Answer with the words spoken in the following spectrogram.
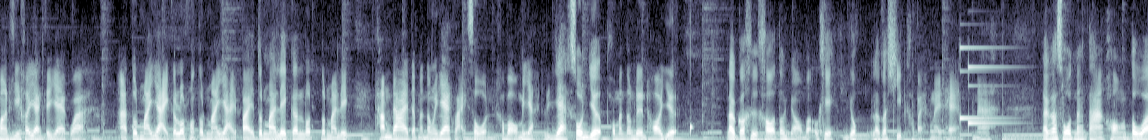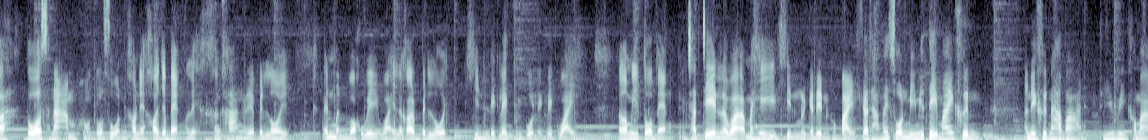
บางทีเขาอยากจะแยกว่าอะต้นไม้ใหญ่ก็ลดของต้นไม้ใหญ่ไป ต้นไม้เล็กก็ลดต้นไม้เล็กทำได้แต่มันต้องแยกหลายโซน เขาบอกไม่อยากแยกโซนเยอะเพราะมันต้องเดินท่อเยอะ แล้วก็คือเขาต้องยอมว่าโอเค ยกแล้วก็ฉีดเข้าไปข้างในแทนนะ แล้วก็โซนต่างๆของตัวตัวสนามของตัวสวนเขาเนี่ยเขาจะแบ่งเลยข้างๆเนี่ยเป็นรอยเป็นเหมือนวอล์กเวย์ไว้ แล้วก็เป็นโรยหินเล็กๆ เป็นกรวดเล็ก ๆ ไว้ แล้วก็มีตัวแบ่งชัดเจนแล้วว่าไม่ให้หินมันกระเด็นเข้าไป ก็ทำให้สวนมีมิติมากขึ้น อันนี้คือหน้าบ้านที่วิ่งเข้ามา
